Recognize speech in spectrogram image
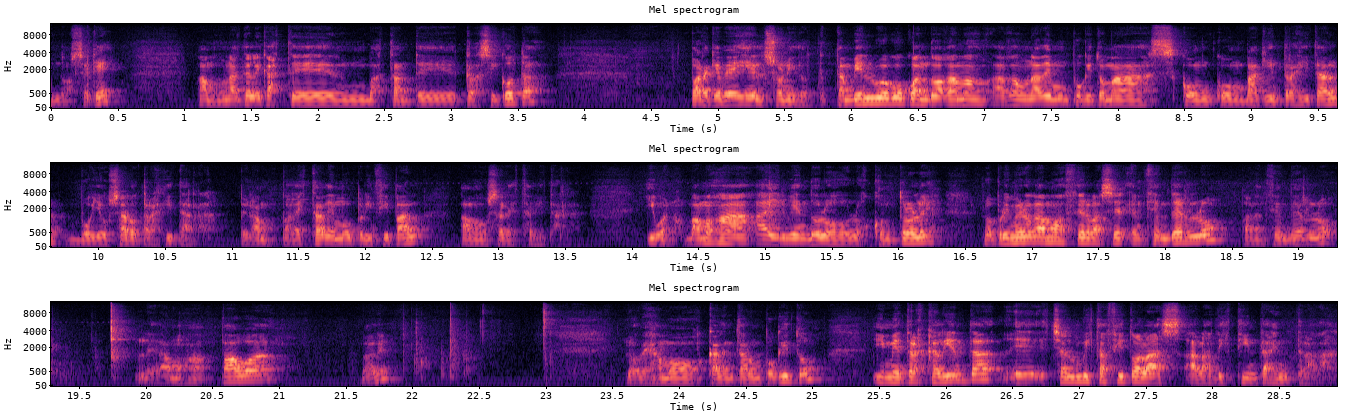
no sé qué. Vamos, una Telecaster bastante clasicota para que veáis el sonido. También luego cuando haga una demo un poquito más con, con backing track y tal, voy a usar otras guitarras. Pero para esta demo principal vamos a usar esta guitarra. Y bueno, vamos a, ir viendo los controles. Lo primero que vamos a hacer va a ser encenderlo. Para encenderlo le damos a Power, ¿vale? lo dejamos calentar un poquito, y mientras calienta, eh, echarle un vistacito a las, a las distintas entradas.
